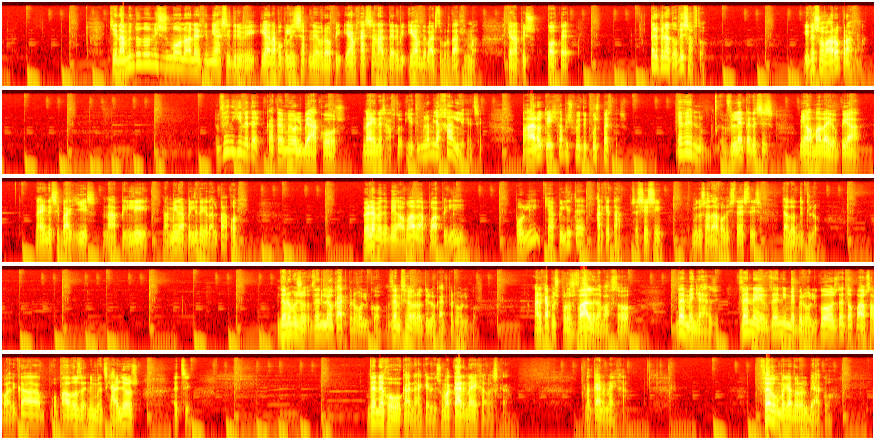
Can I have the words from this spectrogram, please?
Και να μην τον τονίσεις μόνο αν έρθει μια σύντριβη ή αν αποκλείσει από την Ευρώπη ή αν χάσεις ένα ντέρμπι ή αν δεν πάρεις το πρωτάθλημα και να πεις τότε. Πρέπει να το δεις αυτό. Είναι σοβαρό πράγμα. Δεν γίνεται κατά με Ολυμπιακός να είναι σε αυτό, γιατί μιλάμε για χάλι έτσι. Παρότι έχει κάποιους ποιοτικούς παίχτε. Ε, δεν βλέπετε εσείς μια ομάδα η οποία να είναι συμπαγής, να απειλεί, να μην απειλείται κτλ. Όχι. Βλέπετε μια ομάδα που απειλεί πολύ και απειλείται αρκετά σε σχέση με τους ανταγωνιστές της για τον τίτλο. Δεν νομίζω, δεν λέω κάτι υπερβολικό. Δεν θεωρώ ότι λέω κάτι υπερβολικό. Αν κάποιος προσβάλλεται από αυτό, δεν με νοιάζει. Δεν, δεν είμαι υπερβολικός, δεν το πάω στα παδικά. Ο παδός δεν είμαι έτσι κι αλλιώς. Έτσι. Δεν έχω εγώ κάτι να κερδίσω. Μακάρι να είχα βασικά. Μακάρι να είχα. Φεύγουμε για τον Ολυμπιακό.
